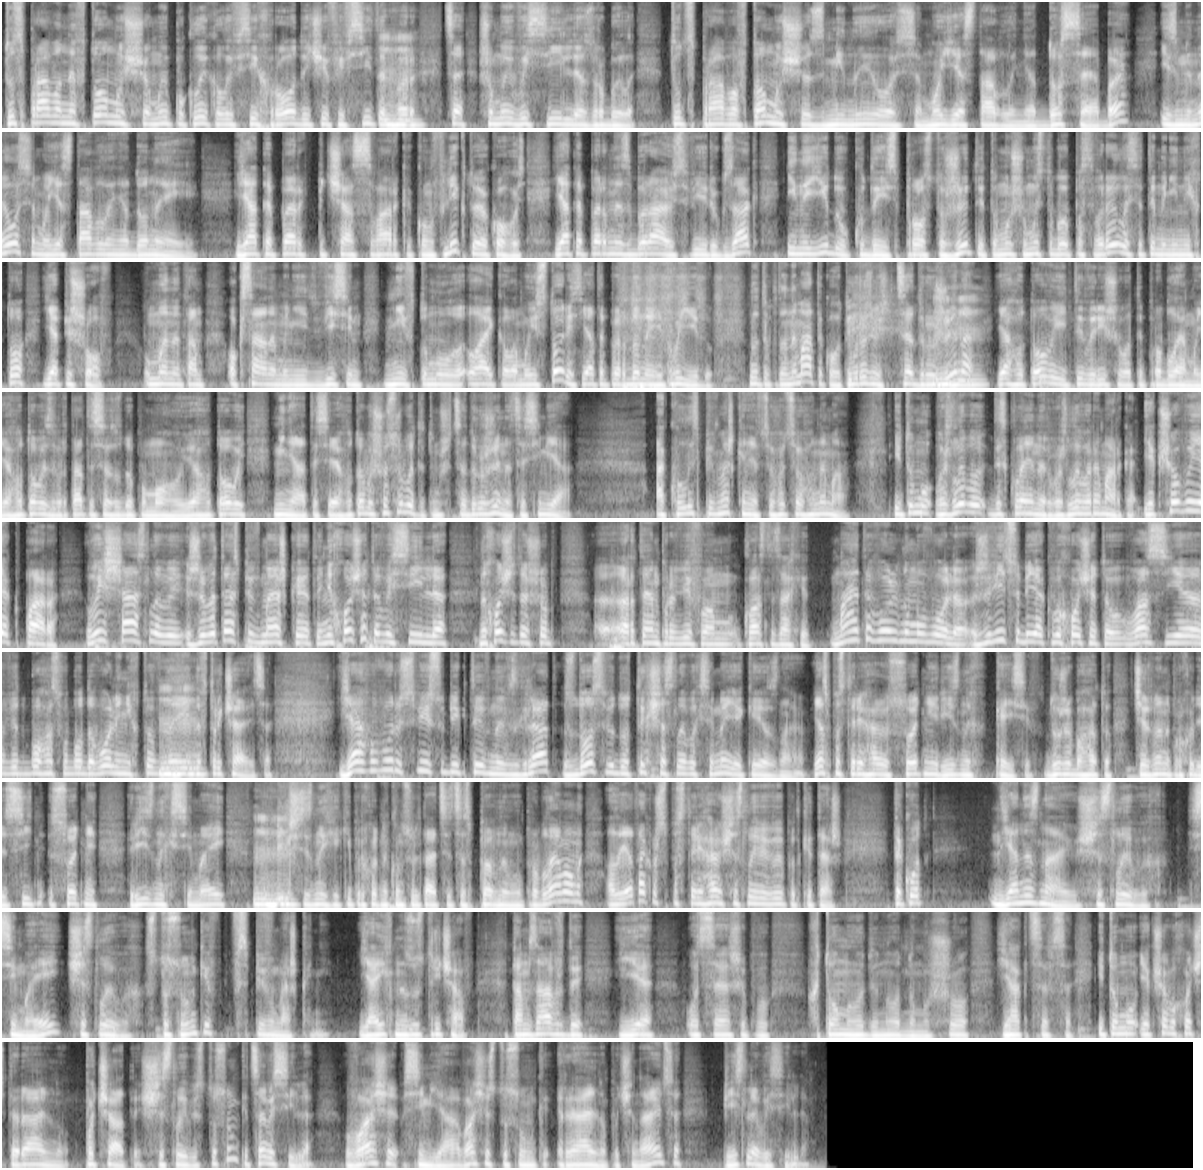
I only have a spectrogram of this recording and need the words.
Тут справа не в тому, що ми покликали всіх родичів, і всі тепер Мгм. це що ми весілля зробили. Тут справа в тому, що змінилося моє ставлення до себе і змінилося моє ставлення до неї. Я тепер під час сварки конфлікту якогось, я тепер не збираю свій рюкзак і не їду кудись просто жити, тому що ми з тобою посварилися, ти мені ніхто, я пішов. У мене там Оксана мені вісім днів тому лайкала мої сторіс, я тепер до неї поїду. Ну тобто нема такого. Ти розумієш, це дружина, Мгм. я готовий йти вирішувати проблему. Я готовий звертатися за допомогою, я готовий мінятися, я готовий щось робити, тому що це дружина, це сім'я. А коли співмешкання всього цього нема. І тому важливий дисклеймер, важлива ремарка. Якщо ви як пара, ви щасливі, живете, співмешкаєте, не хочете весілля, не хочете, щоб е, Артем провів вам класний захід. Маєте вольному воля, живіть собі, як ви хочете. У вас є від Бога свобода волі, ніхто в неї не втручається. Я говорю свій суб'єктивний взгляд з досвіду тих щасливих сімей, які я знаю. Я спостерігаю сотні різних кейсів. Дуже багато через мене проходять сотні різних сімей. Більшість з них, які приходять на консультації, це з певними проблемами. Але я також спостерігаю щасливі випадки теж. Так от, я не знаю щасливих сімей, щасливих стосунків в співмешканні. Я їх не зустрічав. Там завжди є оце, типу, хто ми один одному, що, як це все. І тому, якщо ви хочете реально почати щасливі стосунки, це весілля. Ваша сім'я, ваші стосунки реально починаються після весілля.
